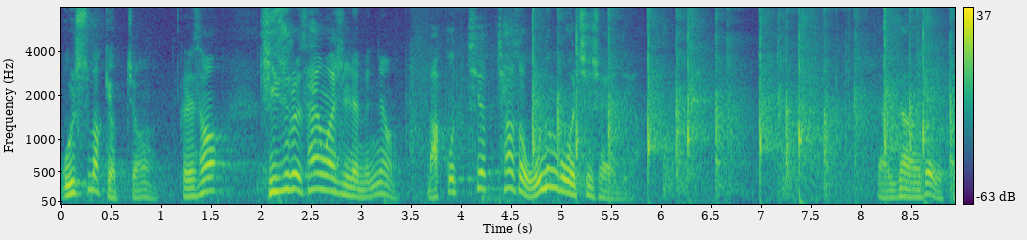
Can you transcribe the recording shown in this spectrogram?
올 수밖에 없죠. 그래서 기술을 사용하시려면요. 맞고 튀어, 튀어서 오는 공을 치셔야 돼요. 자, 이 상황에서 이렇게.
